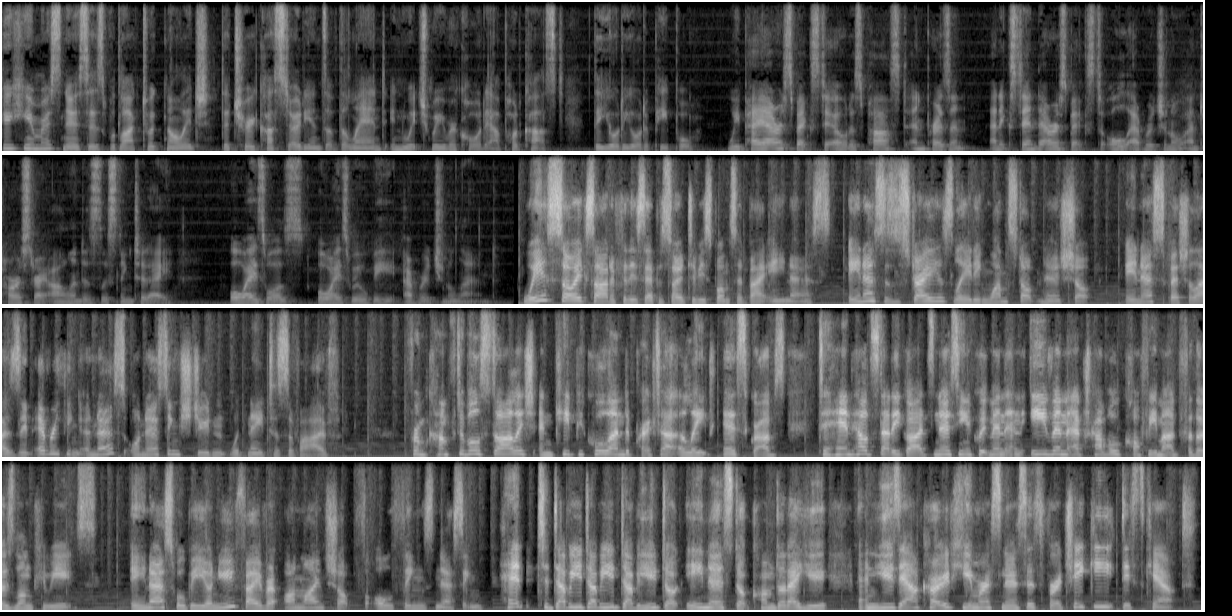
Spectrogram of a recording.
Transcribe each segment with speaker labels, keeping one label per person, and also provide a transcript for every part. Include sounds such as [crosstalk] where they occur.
Speaker 1: Two humerus nurses would like to acknowledge the true custodians of the land in which we record our podcast, the Yorta Yorta people.
Speaker 2: We pay our respects to elders past and present and extend our respects to all Aboriginal and Torres Strait Islanders listening today. Always was, always will be Aboriginal land.
Speaker 3: We're so excited for this episode to be sponsored by eNurse. eNurse is Australia's leading one stop nurse shop. eNurse specialises in everything a nurse or nursing student would need to survive.
Speaker 1: From comfortable, stylish, and keep you cool under pressure elite hair scrubs to handheld study guides, nursing equipment, and even a travel coffee mug for those long commutes.
Speaker 3: eNurse will be your new favourite online shop for all things nursing.
Speaker 1: Head to www.enurse.com.au and use our code Humerus Nurses for a cheeky discount.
